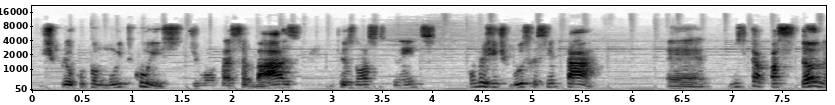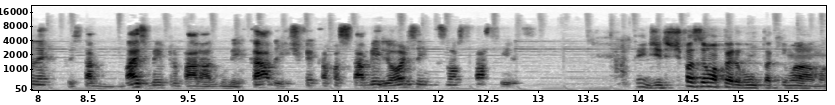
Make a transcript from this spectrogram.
a gente se preocupa muito com isso, de montar essa base, que os nossos clientes, como a gente busca sempre estar tá, é, nos capacitando, né, para estar mais bem preparado no mercado, a gente quer capacitar melhores ainda os nossos parceiros. Entendi. Deixa eu te fazer uma pergunta aqui, uma, uma,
